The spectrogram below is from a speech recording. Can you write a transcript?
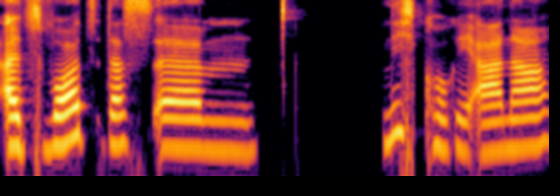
als Wort, dass ähm, Nicht-Koreaner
